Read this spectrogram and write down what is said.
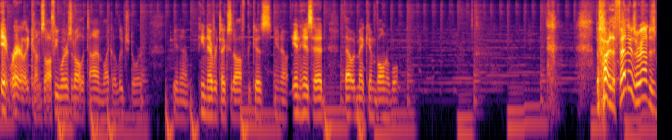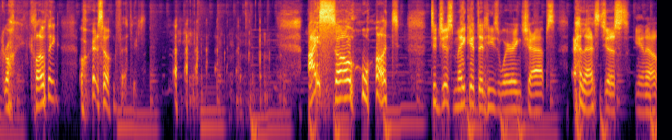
it rarely comes off. He wears it all the time, like a luchador. You know, he never takes it off because you know, in his head, that would make him vulnerable. But are the feathers around his clothing or his own feathers? I so want to just make it that he's wearing chaps and that's just, you know,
